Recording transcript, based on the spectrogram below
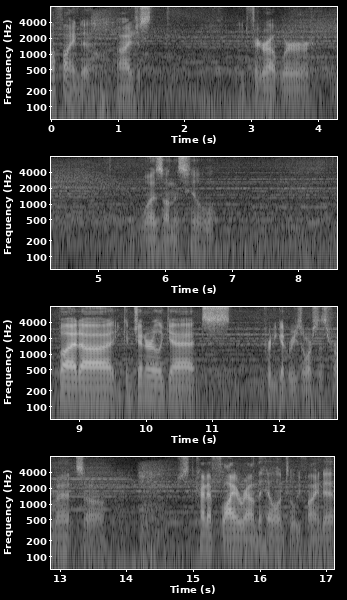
I'll find it. I just need to figure out where was on this hill. But uh, you can generally get pretty good resources from it, so just kind of fly around the hill until we find it.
